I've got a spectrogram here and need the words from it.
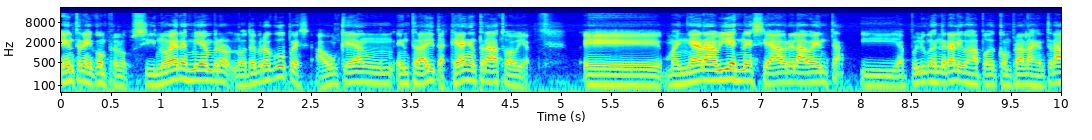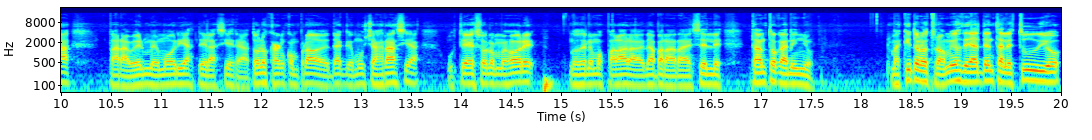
Entren y cómprelo. Si no eres miembro, no te preocupes, aún quedan entraditas, quedan entradas todavía. Eh, mañana viernes se abre la venta y al público general y vas a poder comprar las entradas para ver Memorias de la Sierra. A todos los que han comprado, de verdad que muchas gracias. Ustedes son los mejores. No tenemos palabras, verdad, para agradecerles tanto cariño. Maquito, nuestros amigos de Art Dental Studio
